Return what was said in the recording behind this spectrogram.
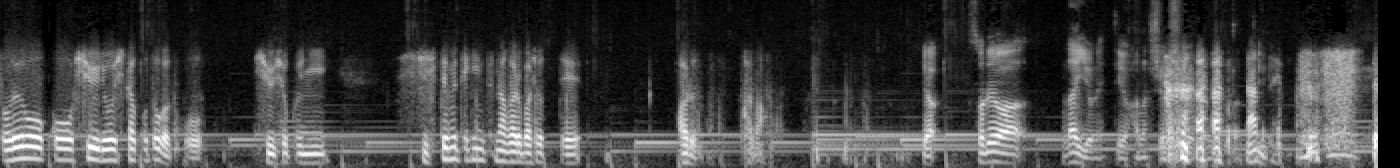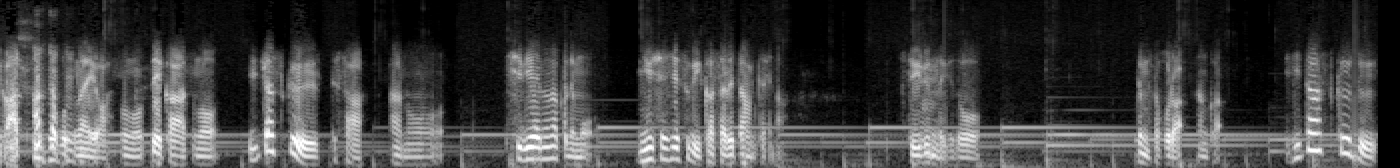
それをこう、修了したことが、こう、就職にシステム的につながる場所ってあるのかな？いや、それはないよねっていう話をしようと思ったなんだよ。てか、あ会ったことないわ。その、てか、その、リタースクールってさ、あの、知り合いの中でも入社してすぐ行かされたみたいな人いるんだけど、でもさ、ほら、なんか、エディタースクール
